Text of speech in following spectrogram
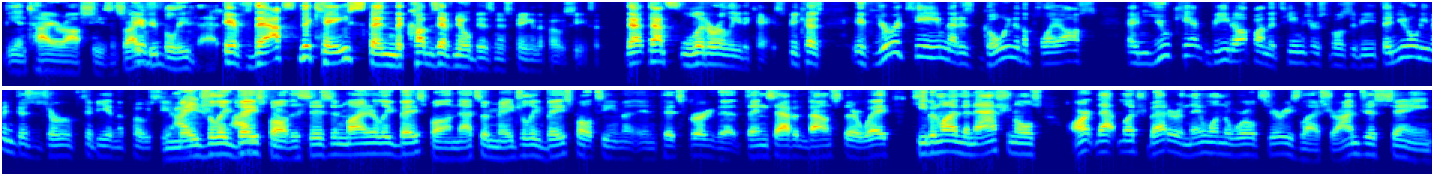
the entire offseason. So I if, do believe that. If that's the case, then the Cubs have no business being in the postseason. That that's literally the case. Because if you're a team that is going to the playoffs and you can't beat up on the teams you're supposed to beat, then you don't even deserve to be in the postseason. Major League I, Baseball. This isn't minor league baseball, and that's a Major League Baseball team in Pittsburgh that things haven't bounced their way. Keep in mind the Nationals aren't that much better, and they won the World Series last year. I'm just saying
